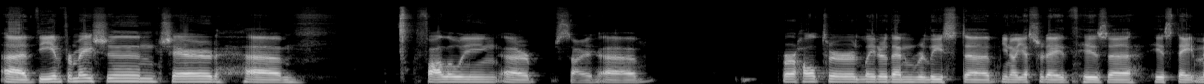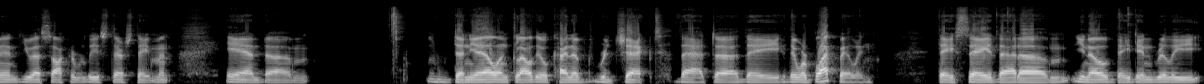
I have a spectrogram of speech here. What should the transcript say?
uh, the information shared um, following, or sorry, uh, Berhalter later then released, uh, you know, yesterday his uh, his statement. U.S. Soccer released their statement, and um, Danielle and Claudio kind of reject that uh, they they were blackmailing. They say that um, you know they didn't really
